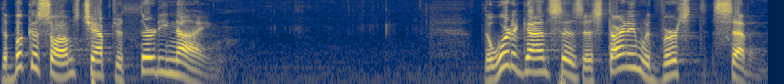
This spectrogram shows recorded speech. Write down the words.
the book of Psalms, chapter 39, the Word of God says this, starting with verse 7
